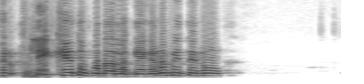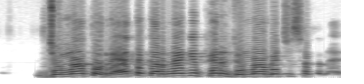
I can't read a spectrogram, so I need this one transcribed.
ਫਿਰ ਲੇਖੇ ਤੋਂ ਪਤਾ ਲੱਗੇਗਾ ਨਾ ਵੀ ਤੈਨੂੰ ਜੁਨਾ ਤੋਂ ਰਹਿਤ ਕਰਨਾ ਹੈ ਕਿ ਫਿਰ ਜੁਨਾ ਵਿੱਚ ਸਟਣਾ ਹੈ।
